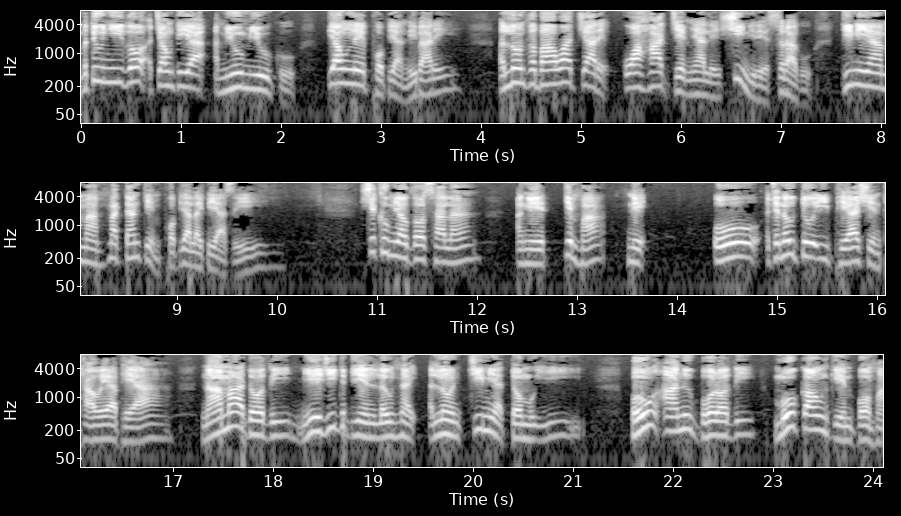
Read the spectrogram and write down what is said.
မတူညီသောအကြောင်းတရားအမျိုးမျိုးကိုပြောင်းလဲဖော်ပြနေပါတယ်အလွန်သဘာဝကျတဲ့ကွာဟချက်များလည်းရှိနေတယ်ဆိုတာကိုဒီနေရာမှာမှတ်တမ်းတင်ဖော်ပြလိုက်ပါရစေရှစ်ခုမြောက်သောဆာလံ အငယ်1မှ2အိုးအကျွန်ုပ်တို့ဤဖျားရှင်ထာဝရဖျားနာမတော်သည်မြေကြီးတစ်ပြင်လုံး၌အလွန်ကြီးမြတ်တော်မူ၏ဘုံအာနုဘော်တော်သည်မိုးကောင်းကင်ပေါ်မှ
